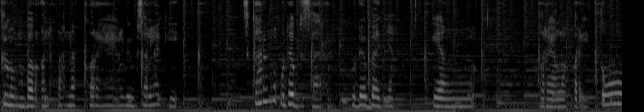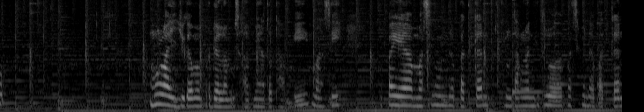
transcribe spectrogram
gelombang anak-anak Korea yang lebih besar lagi. Sekarang udah besar udah banyak yang Korea lover itu mulai juga memperdalam Islamnya tetapi masih apa ya masih mendapatkan pertentangan gitu loh masih mendapatkan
